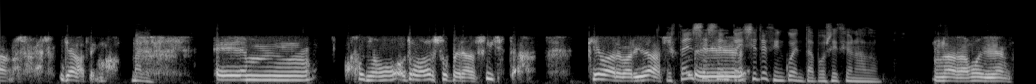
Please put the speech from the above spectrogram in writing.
vamos a ver, ya la tengo. Vale. Eh, otro valor super alcista. Qué barbaridad. Está en 67.50 eh, posicionado. Nada, muy bien.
